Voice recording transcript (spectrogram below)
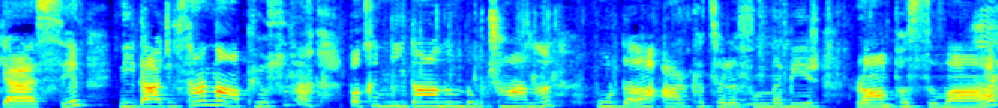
gelsin. Nidacığım sen ne yapıyorsun? Ha, bakın Nida'nın da uçağının burada arka tarafında bir rampası var.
